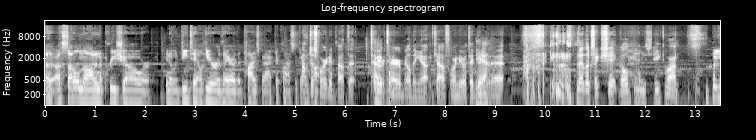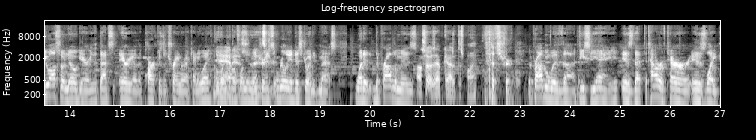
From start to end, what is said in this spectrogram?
a, a subtle nod in a pre-show, or you know, a detail here or there that ties back to classic. I'm just worried about that I Tower Terror building out in California. What they did Yeah. to that. that looks like shit. Gold PVC. Come on. But you also know, Gary, that that's area of the park is a train wreck anyway over Yeah, in California. It Adventure. is It's really a disjointed mess. What it, the problem is, Also, is Epcot at this point. That's true. The problem with uh, DCA is that the Tower of Terror is like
